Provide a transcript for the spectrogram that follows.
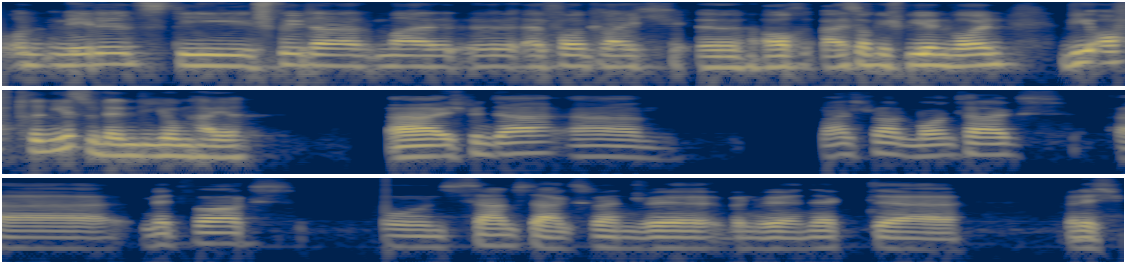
und Mädels, die später mal äh, erfolgreich äh, auch Eishockey spielen wollen. Wie oft trainierst du denn die jungen Haie? Äh, ich bin da ähm, manchmal montags, äh, mittwochs und samstags, wenn wir, wenn wir nicht wenn ich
